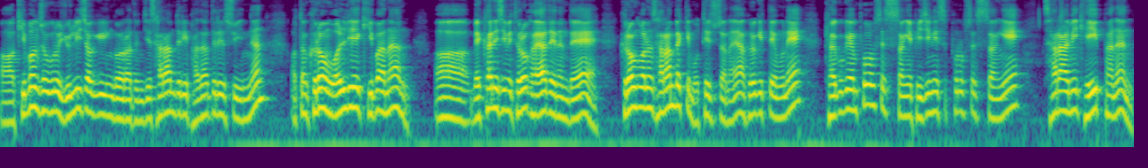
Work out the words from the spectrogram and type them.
어, 기본적으로 윤리적인 거라든지 사람들이 받아들일 수 있는 어떤 그런 원리에 기반한 어, 메커니즘이 들어가야 되는데 그런 거는 사람밖에 못 해주잖아요. 그렇기 때문에 결국엔 프로세스상의 비즈니스 프로세스상에 사람이 개입하는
